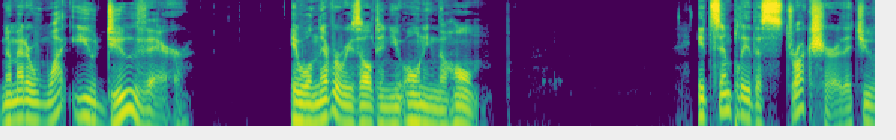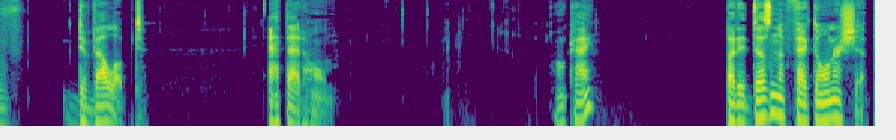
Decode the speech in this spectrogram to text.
No matter what you do there, it will never result in you owning the home. It's simply the structure that you've developed at that home. Okay? But it doesn't affect ownership.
